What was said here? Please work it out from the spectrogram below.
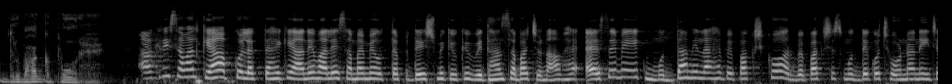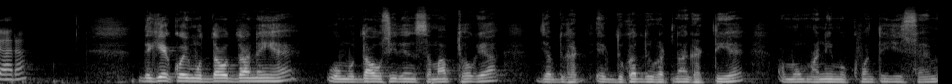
दुर्भाग्यपूर्ण है। आखिरी सवाल क्या आपको लगता है कि आने वाले समय में उत्तर प्रदेश में क्योंकि विधानसभा चुनाव है ऐसे में एक मुद्दा मिला है विपक्ष को और विपक्ष इस मुद्दे को छोड़ना नहीं चाह रहा? देखिए कोई मुद्दा उद्दा नहीं है वो मुद्दा उसी दिन समाप्त हो गया। जब घट एक दुखद दुर्घटना घटती है और माननीय मुख्यमंत्री जी स्वयं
